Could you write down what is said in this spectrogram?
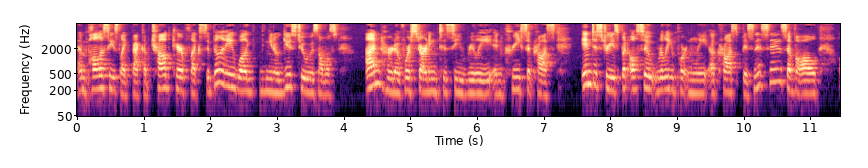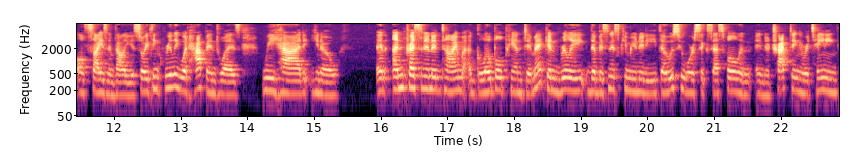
and policies like backup childcare flexibility while you know used to was almost unheard of we're starting to see really increase across industries but also really importantly across businesses of all all size and value so i think really what happened was we had you know an unprecedented time a global pandemic and really the business community those who were successful in, in attracting and retaining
